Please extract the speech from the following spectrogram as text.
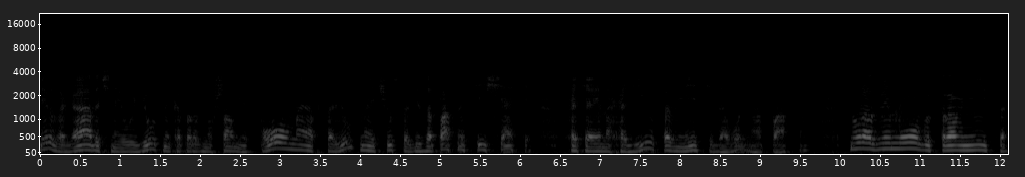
Мир загадочный и уютный, который внушал мне полное, абсолютное чувство безопасности и счастья, хотя и находился вместе довольно опасным. Но разве могут сравниться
